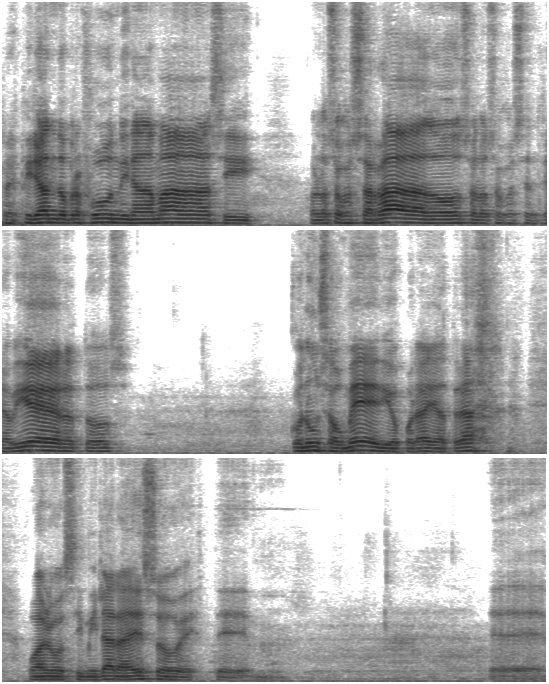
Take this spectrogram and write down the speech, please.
respirando profundo y nada más, y con los ojos cerrados o los ojos entreabiertos, con un saumerio por ahí atrás o algo similar a eso, este, eh,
